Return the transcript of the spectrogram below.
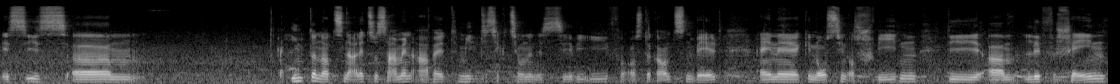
es ist ähm, internationale Zusammenarbeit mit Sektionen des CWI aus der ganzen Welt. Eine Genossin aus Schweden, die ähm, Liv Shane,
